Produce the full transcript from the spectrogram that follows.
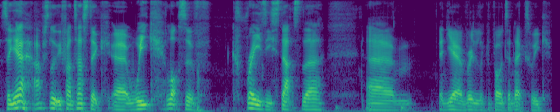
so yeah, absolutely fantastic uh, week. Lots of crazy stats there. Um, and yeah, really looking forward to next week.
